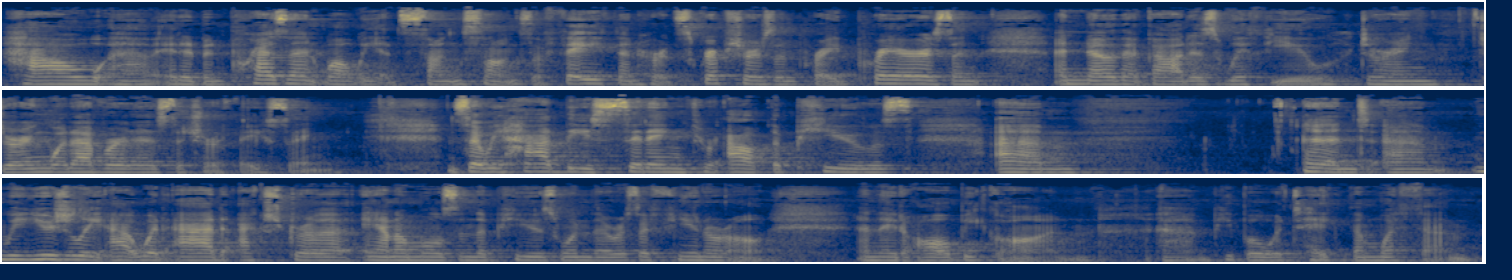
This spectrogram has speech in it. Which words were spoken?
how uh, it had been present while we had sung songs of faith and heard scriptures and prayed prayers and, and know that God is with you during, during whatever it is that you're facing. And so we had these sitting throughout the pews. Um, and um, we usually would add extra animals in the pews when there was a funeral, and they'd all be gone. Um, people would take them with them.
